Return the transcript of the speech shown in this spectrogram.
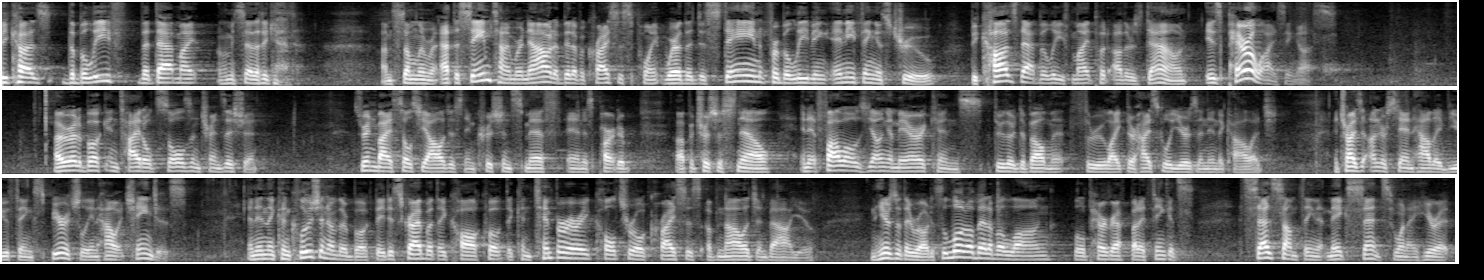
because the belief that that might, let me say that again. I'm stumbling. At the same time, we're now at a bit of a crisis point where the disdain for believing anything is true, because that belief might put others down, is paralyzing us. I read a book entitled Souls in Transition. It's written by a sociologist named Christian Smith and his partner uh, Patricia Snell, and it follows young Americans through their development through like their high school years and into college, and tries to understand how they view things spiritually and how it changes. And in the conclusion of their book, they describe what they call, quote, the contemporary cultural crisis of knowledge and value. And here's what they wrote. It's a little bit of a long little paragraph, but I think it says something that makes sense when I hear it.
